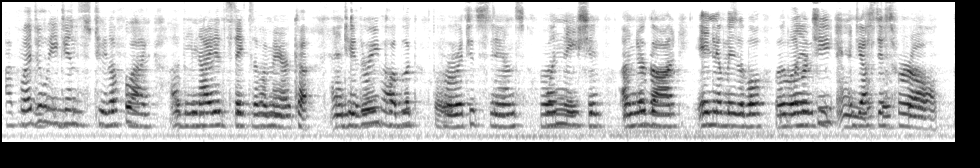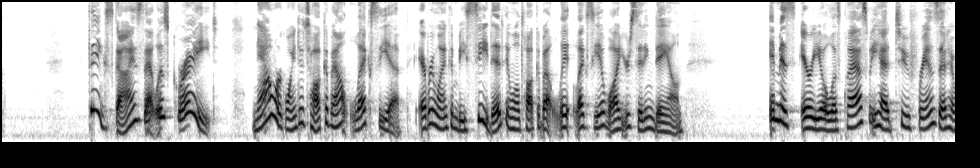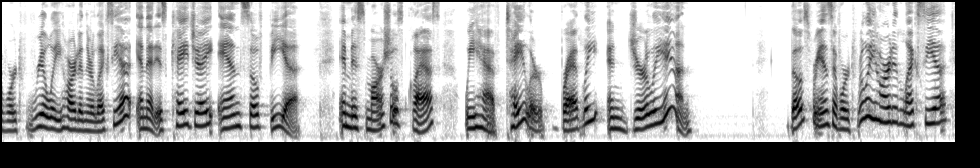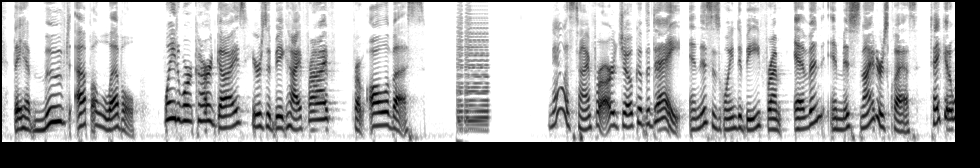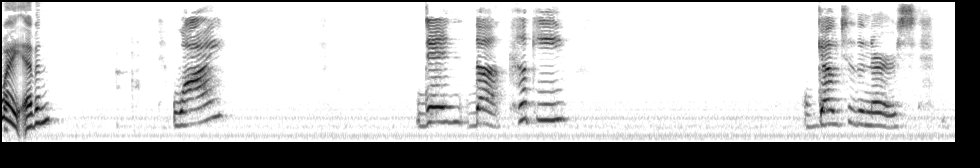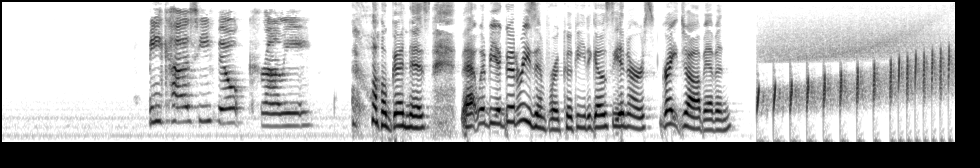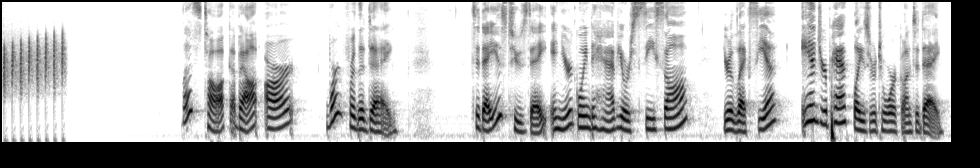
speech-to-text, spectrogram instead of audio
I pledge allegiance to the flag of the United States of America and to the republic for which it stands, one nation, under God, indivisible, with liberty and justice for all. Thanks, guys. That was great. Now we're going to talk about Lexia. Everyone can be seated, and we'll talk about Lexia while you're sitting down. In Miss Ariola's class, we had two friends that have worked really hard in their Lexia, and that is KJ and Sophia. In Miss Marshall's class, we have Taylor, Bradley, and Julianne. Those friends have worked really hard in Lexia. They have moved up a level. Way to work hard, guys. Here's a big high five from all of us. Now it's time for our joke of the day, and this is going to be from Evan in Miss Snyder's class. Take it away, Evan. Why did the cookie go to the nurse? Because he felt crummy. Oh, goodness. That would be a good reason for a cookie to go see a nurse. Great job, Evan. Let's talk about our work for the day. Today is Tuesday, and you're going to have your seesaw, your Lexia, and your Pathblazer to work on today.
